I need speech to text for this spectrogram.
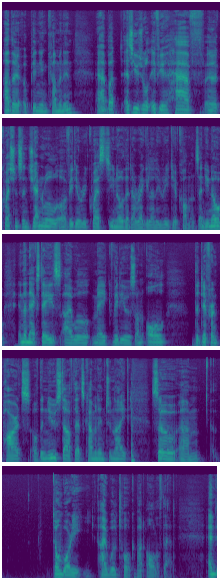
other opinion coming in. Uh, but as usual, if you have uh, questions in general or video requests, you know that I regularly read your comments. And you know, in the next days, I will make videos on all the different parts of the new stuff that's coming in tonight. So um, don't worry, I will talk about all of that. And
